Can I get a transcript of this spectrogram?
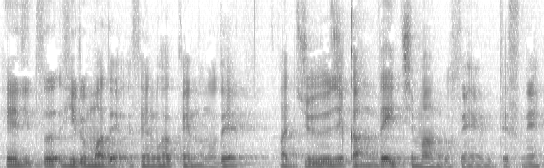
平日昼まで1500円なので、まあ、10時間で1万5000円ですね。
